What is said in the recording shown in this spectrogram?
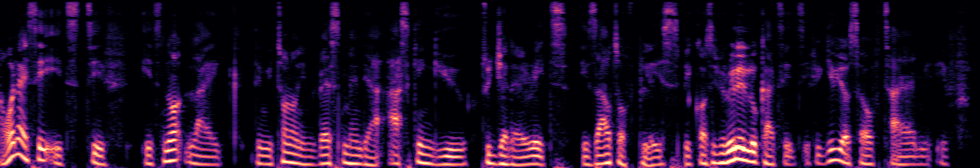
And when I say it's stiff, it's not like the return on investment they are asking you to generate is out of place. Because if you really look at it, if you give yourself time, if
